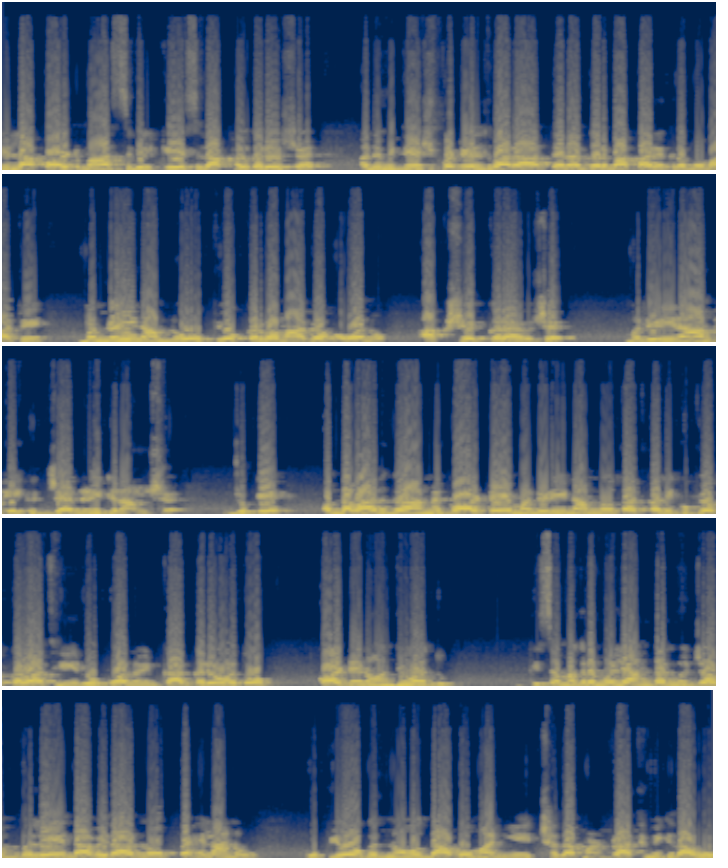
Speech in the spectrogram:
જિલ્લા કોર્ટમાં સિવિલ કેસ દાખલ કર્યો છે અને મિતેશ પટેલ દ્વારા તેના ગરબા કાર્યક્રમો માટે મંડળી નામનો ઉપયોગ કરવામાં આવ્યો હોવાનો આક્ષેપ કરાયો છે. મંડળી નામ એક જેનરિક નામ છે જોકે અમદાવાદ ગ્રામ્ય કોર્ટે મંડળી નામનો તાત્કાલિક ઉપયોગ કરવાથી રોકવાનો ઇનકાર કર્યો હતો. કોર્ટે નોંધ્યું હતું કે સમગ્ર મૂલ્યાંકન મુજબ ભલે દાવેદારનો પહેલાનો ઉપયોગનો દાવો માનીએ, છતાં પણ પ્રાથમિક દાવો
